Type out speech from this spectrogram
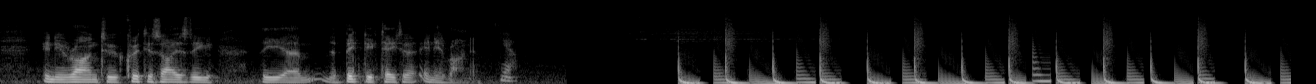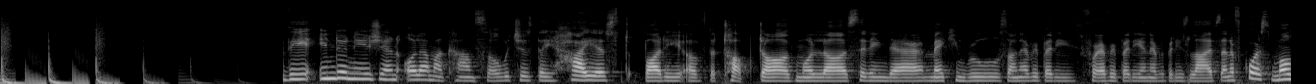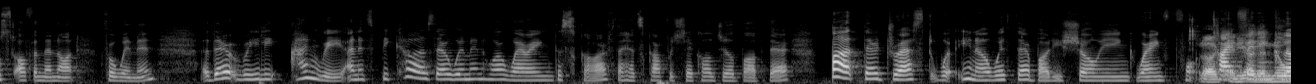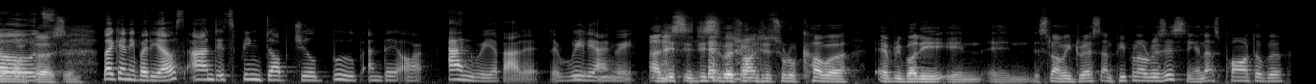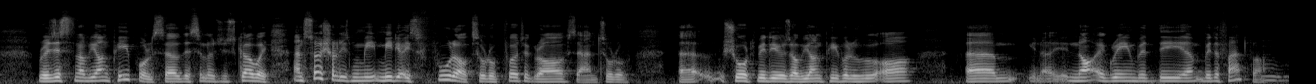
in Iran to criticize the, the, um, the big dictator in Iran. The Indonesian Ulama Council, which is the highest body of the top dog mullahs sitting there making rules on everybody for everybody and everybody's lives, and of course, most often than not for women, they're really angry, and it's because they're women who are wearing the scarf, the headscarf, which they call jilbab there, but they're dressed, you know, with their bodies showing, wearing like tight-fitting clothes, like anybody else, and it's being dubbed jilboob, and they are angry about it. They're really angry. And this is this is we're trying to sort of cover everybody in in Islamic dress, and people are resisting, and that's part of a resistance of young people. So they say, let's just go away. And social media is full of sort of photographs and sort of uh, short videos of young people who are, um, you know, not agreeing with the um, with the fatwa. Mm.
